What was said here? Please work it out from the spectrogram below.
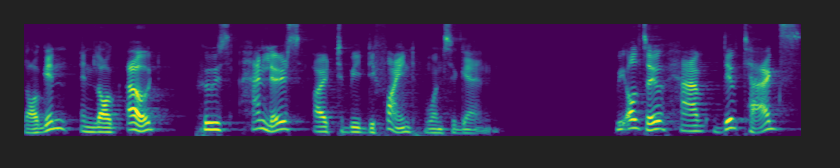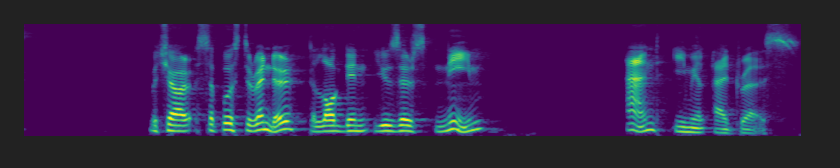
login and logout, whose handlers are to be defined once again. We also have div tags, which are supposed to render the logged in user's name and email address.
